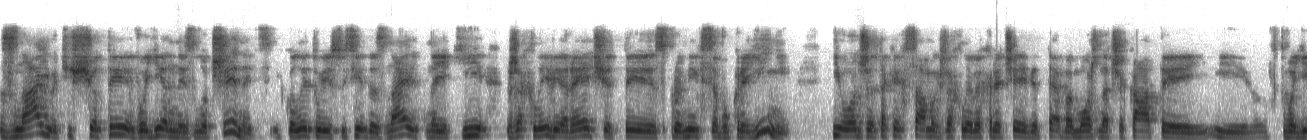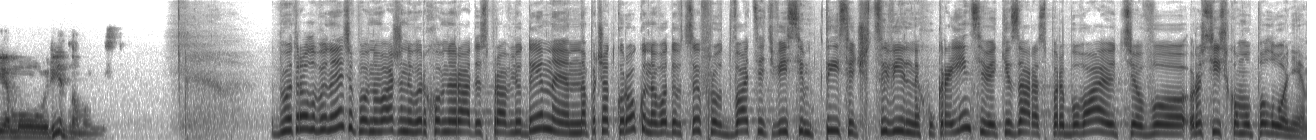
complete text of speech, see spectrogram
знають, що ти воєнний злочинець, і коли твої сусіди знають, на які жахливі речі ти спромігся в Україні. І, отже, таких самих жахливих речей від тебе можна чекати і в твоєму рідному місті. Дмитро Лубинець, уповноважений Верховної Ради з прав людини, на початку року наводив цифру в 28 тисяч цивільних українців, які зараз перебувають в російському полоні.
